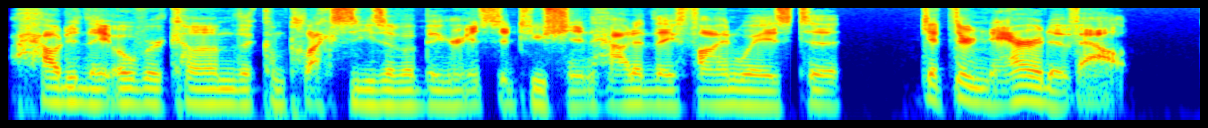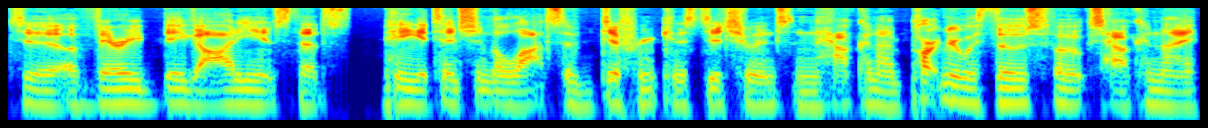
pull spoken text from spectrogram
how did they overcome the complexities of a bigger institution? How did they find ways to get their narrative out to a very big audience that's paying attention to lots of different constituents? And how can I partner with those folks? How can I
